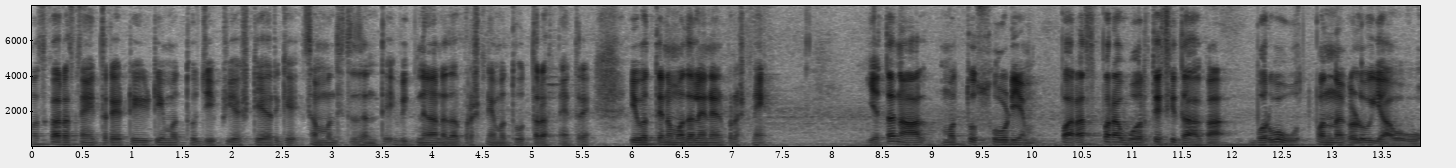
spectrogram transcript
ನಮಸ್ಕಾರ ಸ್ನೇಹಿತರೆ ಟಿ ಇ ಟಿ ಮತ್ತು ಜಿ ಪಿ ಎಸ್ ಟಿ ಆರ್ಗೆ ಸಂಬಂಧಿಸಿದಂತೆ ವಿಜ್ಞಾನದ ಪ್ರಶ್ನೆ ಮತ್ತು ಉತ್ತರ. ಸ್ನೇಹಿತರೆ, ಇವತ್ತಿನ ಮೊದಲನೇ ಪ್ರಶ್ನೆ. ಎಥನಾಲ್ ಮತ್ತು ಸೋಡಿಯಂ ಪರಸ್ಪರ ವರ್ತಿಸಿದಾಗ ಬರುವ ಉತ್ಪನ್ನಗಳು ಯಾವುವು?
